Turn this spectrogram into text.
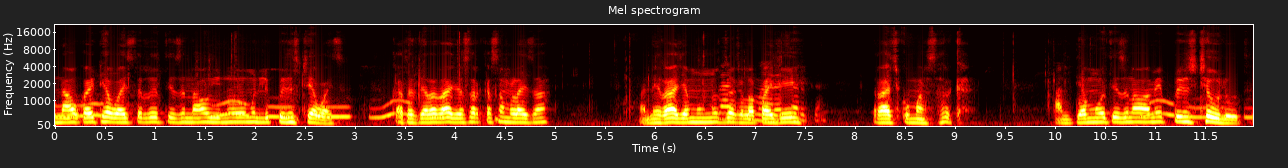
नाव काय ठेवायचं तर त्याचं नाव हिनं म्हटली प्रिन्स ठेवायचं. का तर त्याला राजासारखा सांभाळायचा. आणि राजा म्हणूनच जगला पाहिजे. राजकुमार सारखा आणि त्यामुळे त्याचं नाव आम्ही प्रिन्स ठेवलं होतं.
